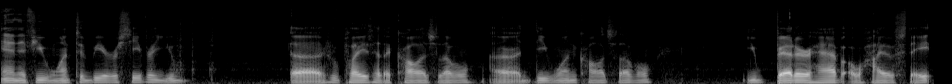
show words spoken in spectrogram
and if you want to be a receiver, you uh, who plays at a college level, uh, D one college level, you better have Ohio State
